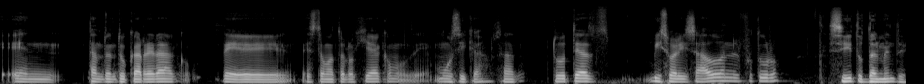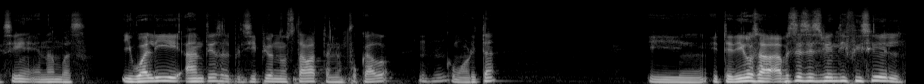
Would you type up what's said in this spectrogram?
en tanto en tu carrera de estomatología como de música o sea tú te has visualizado en el futuro Sí, totalmente, sí, en ambas. Igual y antes, al principio, no estaba tan enfocado como ahorita. Y, y te digo, o sea, a veces es bien difícil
